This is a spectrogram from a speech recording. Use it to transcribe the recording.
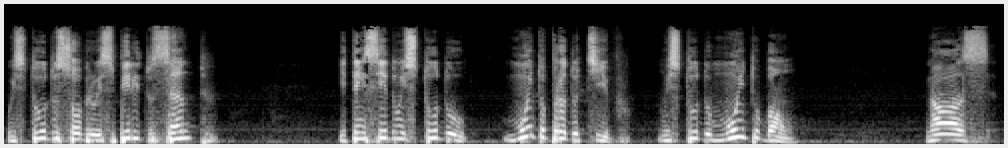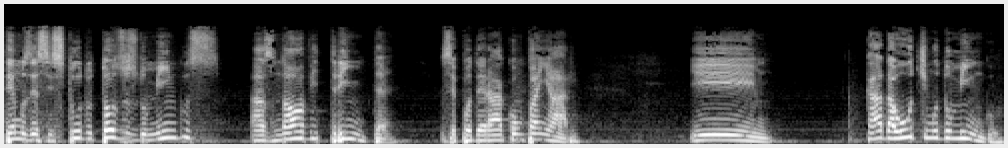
o estudo sobre o Espírito Santo e tem sido um estudo muito produtivo, um estudo muito bom. Nós temos esse estudo todos os domingos às 9h30. Você poderá acompanhar. E cada último domingo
